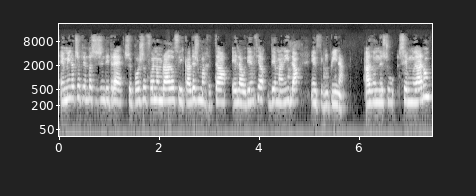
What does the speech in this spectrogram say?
En 1863, su esposo fue nombrado fiscal de Su Majestad en la audiencia de Manila, en Filipinas, a donde se mudaron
